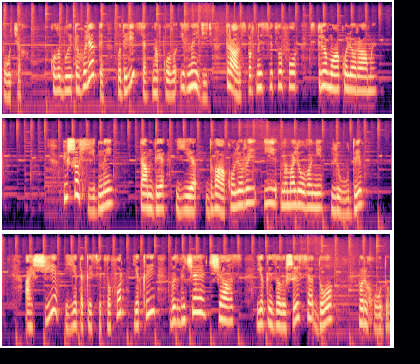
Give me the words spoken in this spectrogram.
потяг. Коли будете гуляти, подивіться навколо і знайдіть транспортний світлофор з трьома кольорами. Пішохідний, там, де є два кольори і намальовані люди. А ще є такий світлофор, який визначає час, який залишився до переходу.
